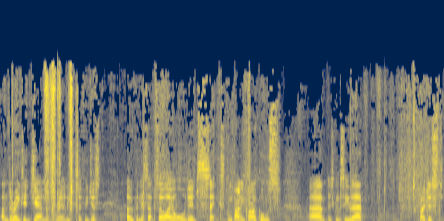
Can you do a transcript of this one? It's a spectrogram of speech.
underrated gems, really. So if we just open this up, so I ordered six Companion Chronicles, um, as you can see there. I just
